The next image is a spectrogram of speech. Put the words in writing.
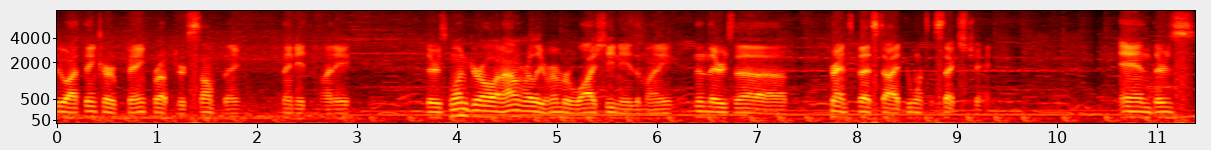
who I think are bankrupt or something. They need the money. There's one girl, and I don't really remember why she needed the money. And then there's a transvestite who wants a sex change. And there's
